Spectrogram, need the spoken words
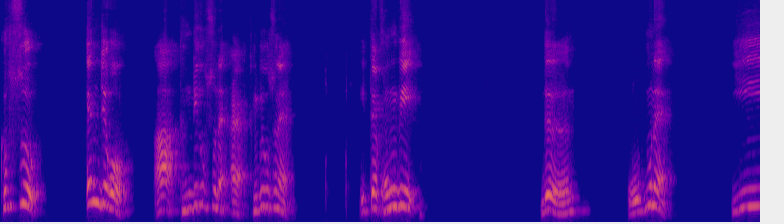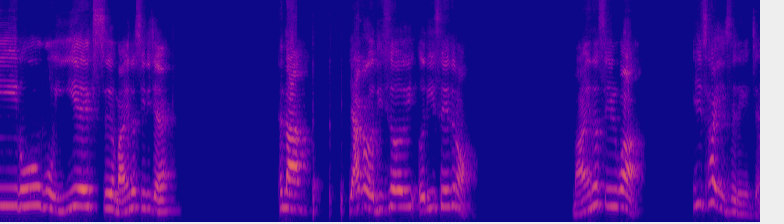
급수 n제곱 아 등비급수네 아 등비급수네 이때 공비는 5분의 2 로그 2x 마이너스 1이제 됐나? 야가 어디서 어디 있어야 되노? 마이너스 1과 1 사이에 있어야 되겠지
